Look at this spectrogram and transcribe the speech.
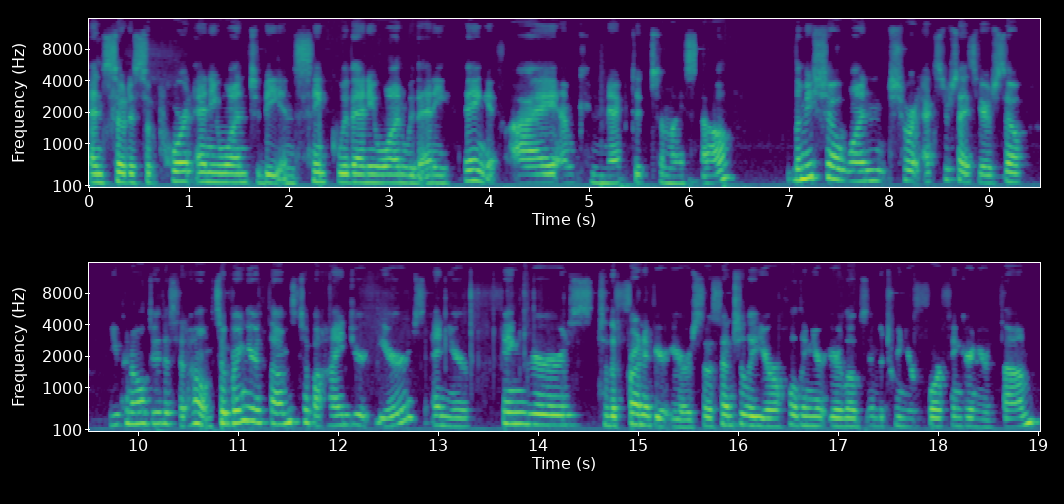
And so to support anyone, to be in sync with anyone, with anything, if I am connected to myself, let me show one short exercise here. So you can all do this at home. So bring your thumbs to behind your ears and your fingers to the front of your ears. So essentially, you're holding your earlobes in between your forefinger and your thumb.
